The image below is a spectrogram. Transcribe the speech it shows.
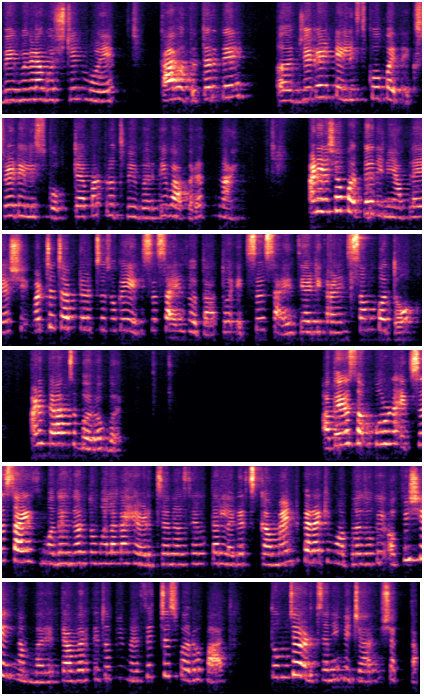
वेगवेगळ्या गोष्टींमुळे काय होतं तर ते जे काही टेलिस्कोप आहेत एक्सरे टेलिस्कोप ते आपण पृथ्वीवरती वापरत नाही. आणि अशा पद्धतीने आपल्या या शेवटच्या चॅप्टरचा जो काही एक्सरसाइज होता तो एक्सरसाइज या ठिकाणी संपतो आणि त्याचबरोबर आता या संपूर्ण एक्सरसाइजमध्ये जर तुम्हाला काही अडचण असेल तर लगेच कमेंट करा किंवा आपला जो काही ऑफिशियल नंबर आहे त्यावरती तुम्ही मेसेजच्या स्वरूपात तुमच्या अडचणी विचारू शकता.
